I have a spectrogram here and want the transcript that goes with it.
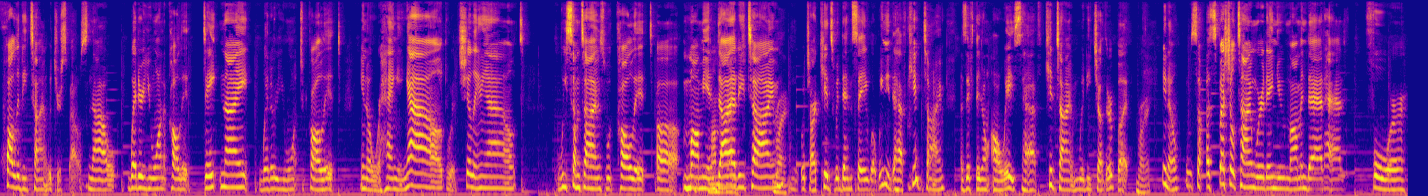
quality time with your spouse. Now, whether you want to call it date night, whether you want to call it, you know, we're hanging out, we're chilling out. We sometimes would call it uh, mommy and daddy time, right. which our kids would then say, well, we need to have kid time, as if they don't always have kid time with each other. But right you know, it was a special time where they knew mom and dad had for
